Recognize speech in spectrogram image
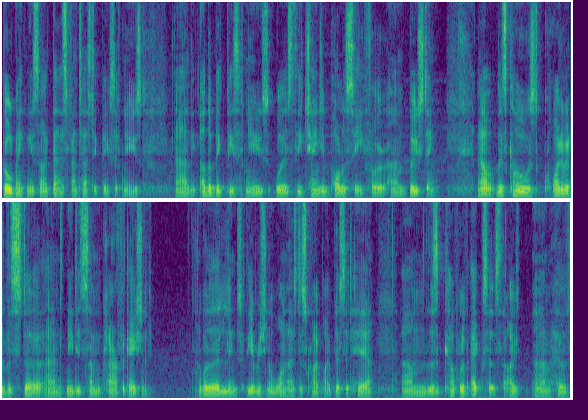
gold making aside, that is a fantastic piece of news. Uh, the other big piece of news was the change in policy for um, boosting. Now, this caused quite a bit of a stir and needed some clarification. I've got a link to the original one as described by Blizzard here. Um, there's a couple of excerpts that I um, have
